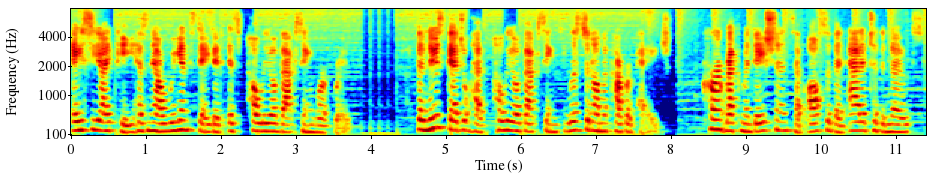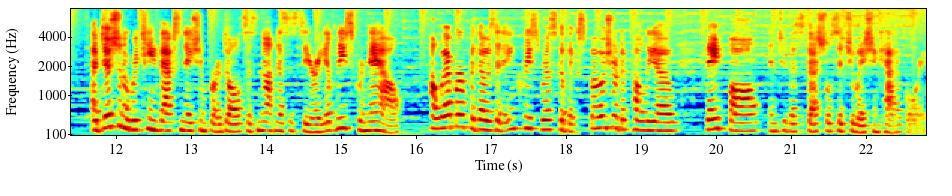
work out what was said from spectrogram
ACIP has now reinstated its polio vaccine work group. The new schedule has polio vaccines listed on the cover page. Current recommendations have also been added to the notes. Additional routine vaccination for adults is not necessary, at least for now. However, for those at increased risk of exposure to polio, they fall into the special situation category.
